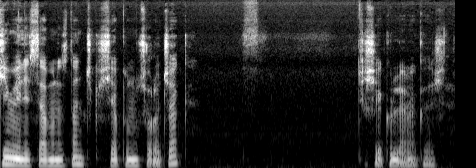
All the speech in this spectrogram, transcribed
Gmail hesabınızdan çıkış yapılmış olacak. Teşekkürler arkadaşlar.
